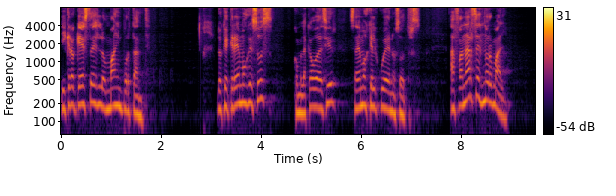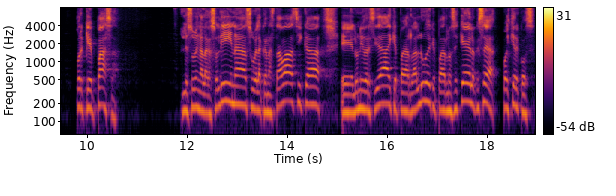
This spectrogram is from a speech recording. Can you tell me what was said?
y creo que este es lo más importante, los que creemos Jesús, como le acabo de decir, sabemos que Él cuida de nosotros. Afanarse es normal, porque pasa. Le suben a la gasolina, sube la canasta básica, eh, la universidad, hay que pagar la luz, hay que pagar no sé qué, lo que sea, cualquier cosa.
